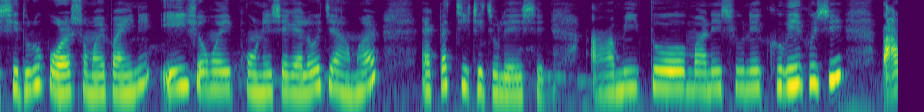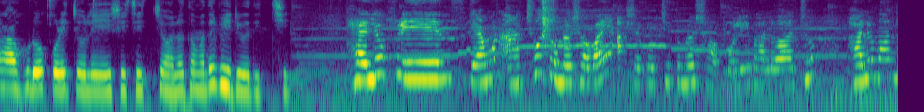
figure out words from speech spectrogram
সিঁদুরও পড়ার সময় পাইনি। এই সময় ফোন এসে গেল যে আমার একটা চিঠি চলে এসে। আমি তো মানে শুনে খুবই খুশি। তাড়াহুড়ো করে চলে এসেছি। চলো তোমাদের ভিডিও দিচ্ছি। হ্যালো ফ্রেন্ডস কেমন আছো তোমরা সবাই? আশা করছি তোমরা সকলেই ভালো আছো। ভালো মন্দ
